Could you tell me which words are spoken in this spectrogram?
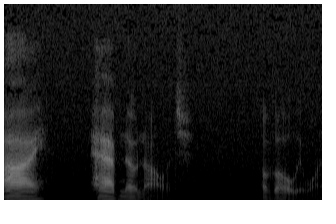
I have no knowledge of the Holy One.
